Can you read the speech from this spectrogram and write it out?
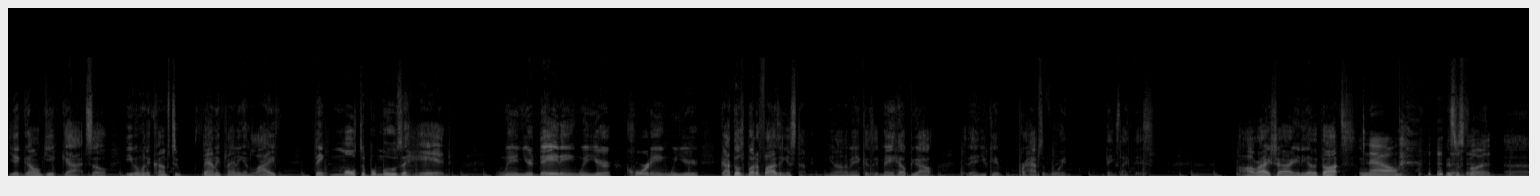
you're gonna get got. So even when it comes to family planning and life, think multiple moves ahead when you're dating, when you're courting, when you're got those butterflies in your stomach. You know what I mean? Because it may help you out, and you could perhaps avoid things like this. All right, Shire. Any other thoughts? No. This was fun. Uh,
